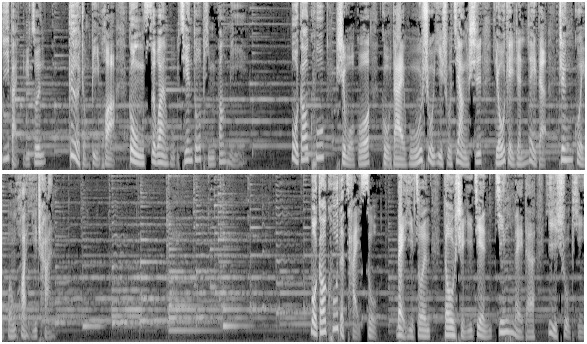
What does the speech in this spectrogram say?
一百余尊，各种壁画共四万五千多平方米。莫高窟是我国古代无数艺术匠师留给人类的珍贵文化遗产。莫高窟的彩塑，每一尊都是一件精美的艺术品，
